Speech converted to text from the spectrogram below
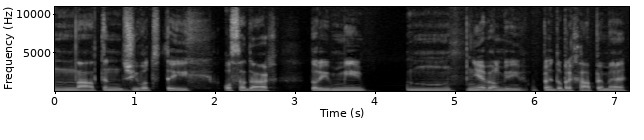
na ten život tých osadách, ktorý my mm, nie veľmi úplne dobre chápeme,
